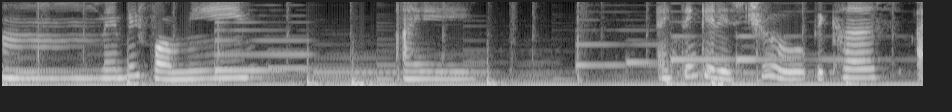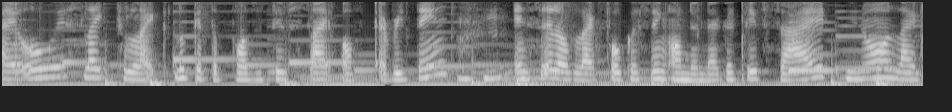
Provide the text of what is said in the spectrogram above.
um, maybe for me, I I think it is true because I always like to like look at the positive side of everything Mm-hmm. instead of like focusing on the negative side. You know, like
